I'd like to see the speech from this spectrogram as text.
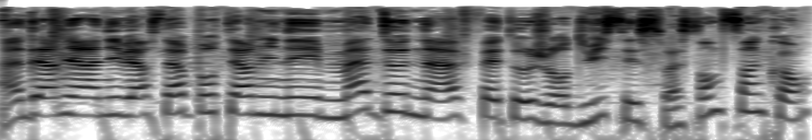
Un dernier anniversaire pour terminer. Madonna fête aujourd'hui ses 65 ans.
